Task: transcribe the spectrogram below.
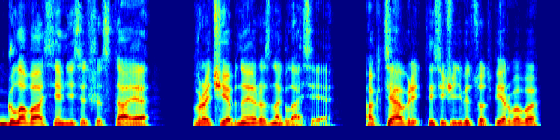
Глава 76. Врачебное разногласие. Октябрь 1901,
